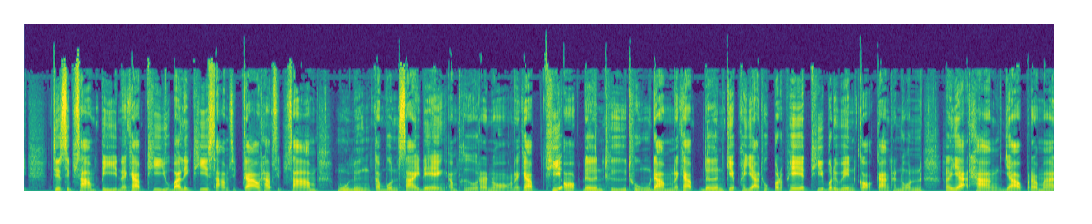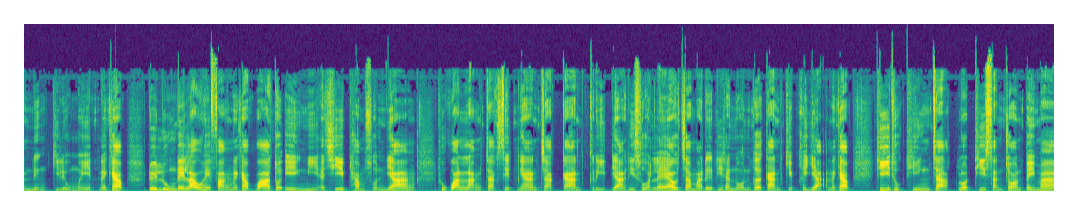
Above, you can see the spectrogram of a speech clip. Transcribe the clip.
73 ปีนะครับที่อยู่บ้านเลขที่ 39ทับ13 หมู่ 1ตำบลทรายแดงอำเภอระนองนะครับที่ออกเดินถือถุงดำนะครับเดินเก็บขยะทุกประเภทที่บริเวณเกาะกลางถนน ระยะทางยาวประมาณ 1 กิโลเมตรนะครับโดยลุงได้เล่าให้ฟังนะครับว่าตัวเองมีอาชีพทำสวนยาง ทุกวันหลังจากเสร็จงานจากการกรีดยางที่สวนแล้ว จะมาเดินที่ถนนเพื่อการเก็บขยะนะครับที่ถูกทิ้งจากรถที่สัญจรไปมา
